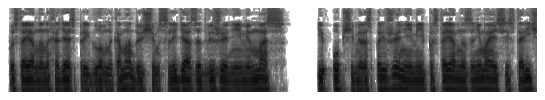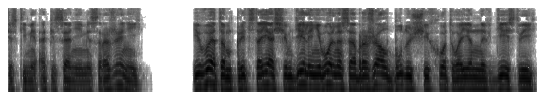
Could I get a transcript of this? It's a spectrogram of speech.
постоянно находясь при главнокомандующем, следя за движениями масс и общими распоряжениями и постоянно занимаясь историческими описаниями сражений, и в этом предстоящем деле невольно соображал будущий ход военных действий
